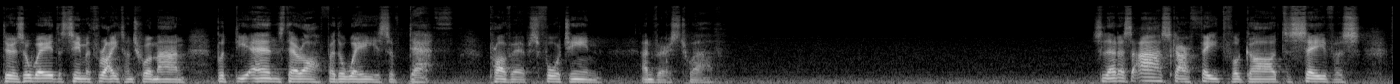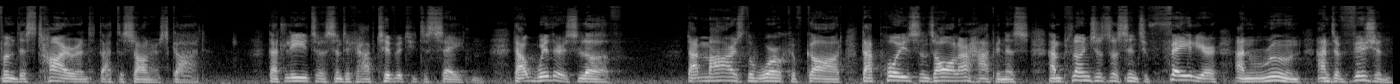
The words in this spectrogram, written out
There is a way that seemeth right unto a man, but the ends thereof are the ways of death. Proverbs 14 and verse 12. So let us ask our faithful God to save us from this tyrant that dishonors God, that leads us into captivity to Satan, that withers love, that mars the work of God, that poisons all our happiness and plunges us into failure and ruin and division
